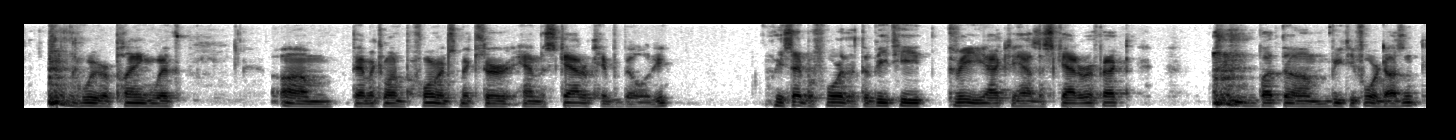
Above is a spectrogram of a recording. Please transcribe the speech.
we were playing with um, the MX1 performance mixer and the scatter capability. We said before that the VT3 actually has a scatter effect, but the um, VT4 doesn't.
